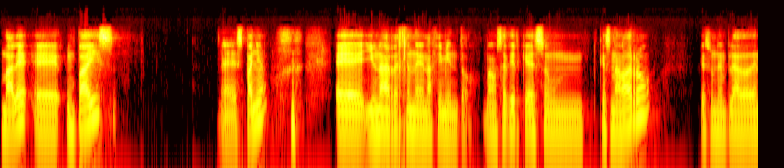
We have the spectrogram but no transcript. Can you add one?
¿vale? Eh, un país, eh, España, eh, y una región de nacimiento. Vamos a decir que es un, que es navarro, que es un empleado de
